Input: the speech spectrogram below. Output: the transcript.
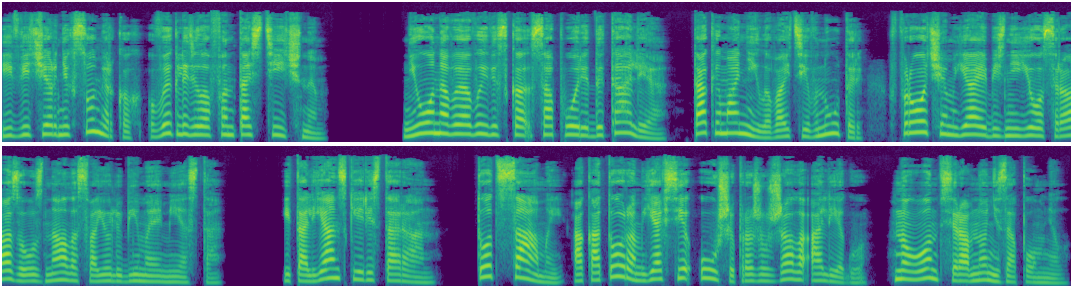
и в вечерних сумерках выглядело фантастичным. Неоновая вывеска «Сапори Деталия» так и манила войти внутрь, впрочем, я и без нее сразу узнала свое любимое место. Итальянский ресторан — тот самый, о котором я все уши прожужжала Олегу, но он все равно не запомнил.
